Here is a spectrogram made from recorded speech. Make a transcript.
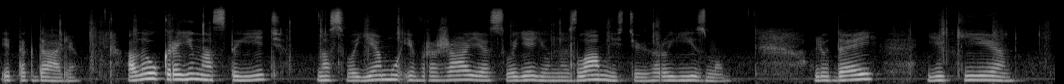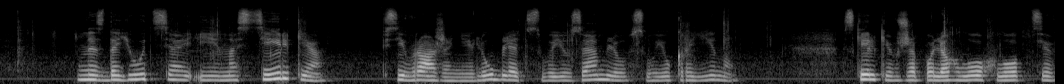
і так далі. Але Україна стоїть на своєму і вражає своєю незламністю і героїзмом людей, які не здаються і настільки всі вражені люблять свою землю, свою країну. Скільки вже полягло хлопців,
